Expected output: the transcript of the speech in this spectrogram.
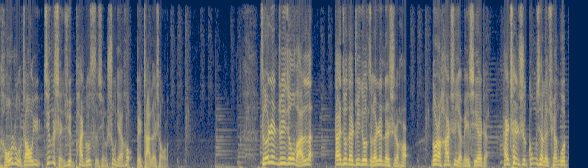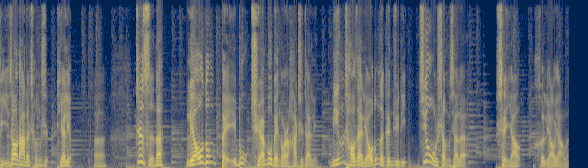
投入诏狱，经审讯判处死刑。数年后被斩了首了。责任追究完了，但就在追究责任的时候，努尔哈赤也没歇着，还趁势攻下了全国比较大的城市铁岭。呃，至此呢，辽东北部全部被努尔哈赤占领，明朝在辽东的根据地就剩下了沈阳和辽阳了。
